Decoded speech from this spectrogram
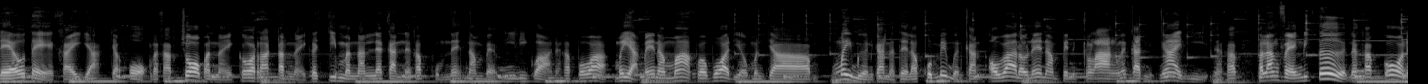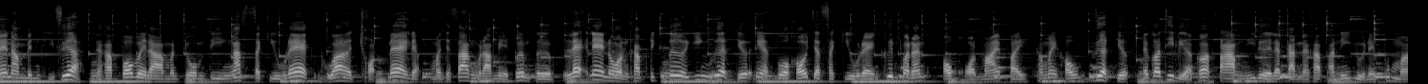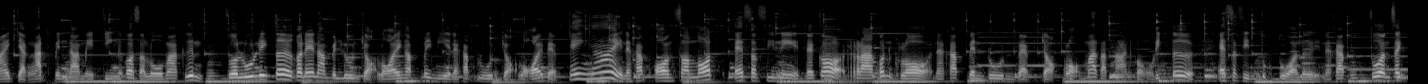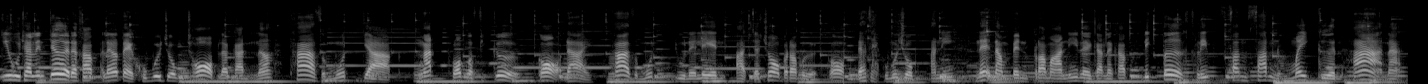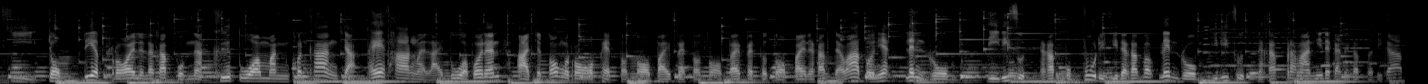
แล้วแต่ใครอยากจะออกนะครับ ชอบอันไหนก็รักอันไหนก็จิ้มอันนั้นแล้วกันนะครับ ผมแนะนำแบบนี้ดีกว่านะครับ เพราะว่าไม่อยากแนะนำมากเพราะว่าเดี๋ยวมันจะไม่เหมือนกันแต่ละคนไม่เหมือนกันเอาว่าเราแนะนำเป็นกลางแล้วกันง่ายดีนะครับพลังแฝงลิกเตอร์นะครับก็แนะนำเป็นผีเสื้อนะครับเพราะเวลามันโจมตีงัดสกิลแรกหรือว่าช็อตแรกเนี่ยมันจะสร้างดาเมจเพิ่มเติม และแน่นอนครับลิกเตอร์ยิ่งเลือดเยอะเนี่ยตัวเขาจะสกิลแรงขึ้นเพราะนั้นเอาขอนไม้ไปทำให้เขาเลือดเยอะ แล้วก็ที่เหลือก็ตามนี้เลยแล้วกันนะครับอันนี้อยู่ในพุ่มไม้จะงัดเป็นดาเมจจริงแล้วก็สโลว์มากขึ้น ส่วนรูนลิกเตอร์ก็แนะนำเป็นรูนเจาะร้อยครับไม่มีนะครับรูนเจาะร้อยแบบง่ายๆนะครับออนสล็อตแอสซัสซินเนตแล้วก็ราก้อนคลอนะครับเป็นรูนแบบเจาะเกราะมาตรฐานของลิกเตอร์แอสซัสซินทุกตัวเลยนะครับส่วนสกิลชาเลนเจอร์นะครับแล้วแต่คุณผู้ชมชอบแล้วกันนะถ้าสมมุติอยากงัดพร้อมกับฟิกเกอร์ก็ได้ ถ้าสมมุติอยู่ในเลนอาจจะชอบระเบิดก็แล้วแต่คุณผู้ชม อันนี้แนะนำเป็นประมาณนี้เลยกันนะครับลิกเตอร์คลิปสั้นๆ ไม่เกิน 5 นาที จบเรียบร้อยเลยนะครับผมนะคือตัวมันค่อนข้างจะแพ้ทางหลาย ๆ ตัว เพราะนั้นอาจจะต้องรอแพทต่อๆไปแพทต่อๆไปแพทต่อๆไปนะครับแต่ว่าตัวนี้เล่นโรมดีที่สุดนะครับผมพูดอีกทีนะครับว่าเล่นโรมดีที่สุดนะครับประมาณนี้แล้วกันนะครับสวัสดีครับ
